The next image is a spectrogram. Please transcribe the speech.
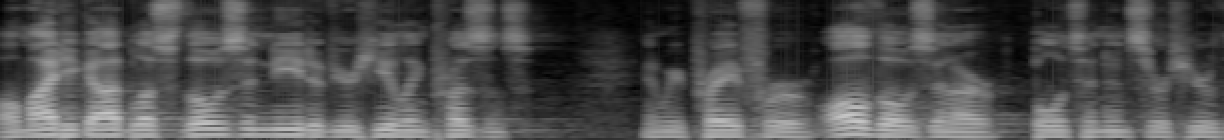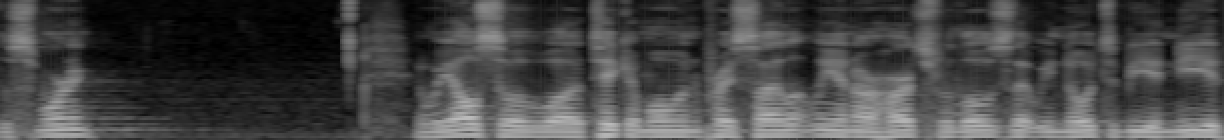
Almighty God, bless those in need of your healing presence. And we pray for all those in our bulletin insert here this morning. And we also uh, take a moment and pray silently in our hearts for those that we know to be in need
